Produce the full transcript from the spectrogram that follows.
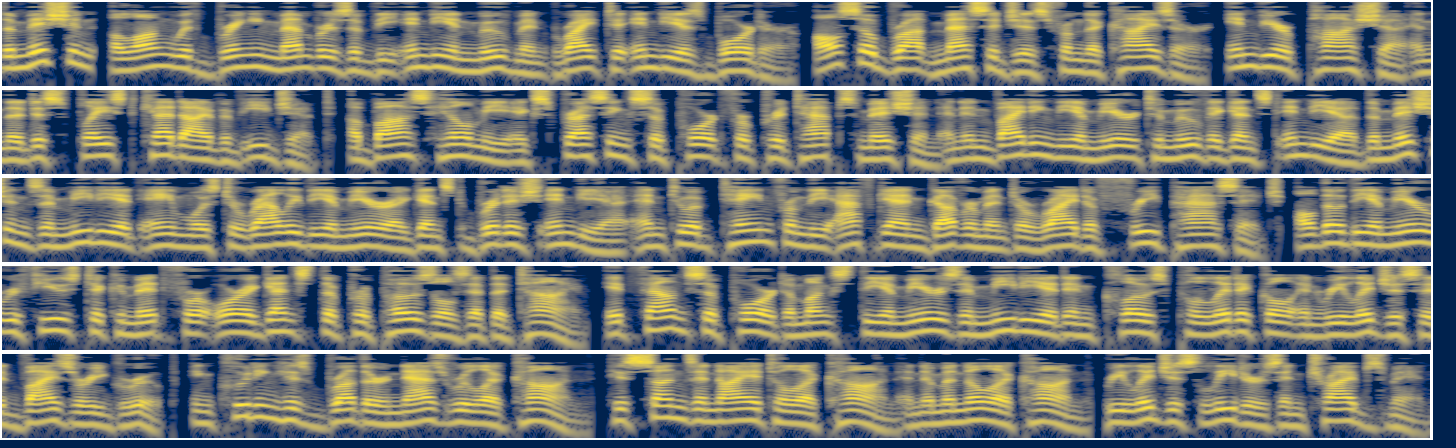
The mission, along with bringing members of the Indian movement right to India's border, also brought messages from the Kaiser, Enver Pasha and the displaced Khedive of Egypt, Abbas Hilmi expressing support for Pratap's mission and inviting the emir to move against India The mission's immediate aim was to rally the emir against British India and to obtain from the Afghan government a right of free passage. Although the emir refused to commit for or against the proposals at the time, it found support amongst the emir's immediate and close political and religious advisory group, including including his brother Nasrullah Khan, his sons Inayatullah Khan and Amanullah Khan, religious leaders and tribesmen.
